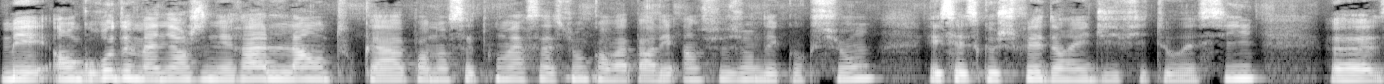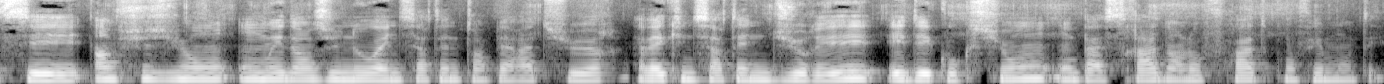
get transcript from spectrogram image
Mais en gros, de manière générale, là, en tout cas, pendant cette conversation, quand on va parler infusion-décoction, et c'est ce que je fais dans Phyto aussi, euh, c'est infusion, on met dans une eau à une certaine température, avec une certaine durée, et décoction, on passera dans l'eau froide qu'on fait monter.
